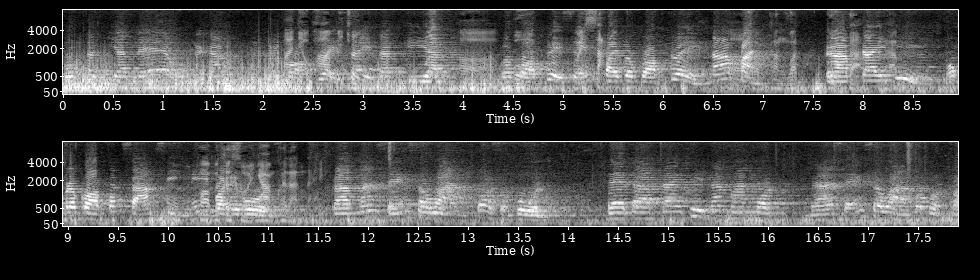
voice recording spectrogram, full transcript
วงตะเกียงแล้วนะครับอะเดี๋ยวพาไปชมไส้ตะเกียงเอ่อประกอบด้วยแสไว้งสักไฟประกอบด้วยน้ำมันทางวัดตราบใดนะครับที่องค์ประกอบทั้งสามสิ่งนี้ว่าบมันจะริสวยบูรงามณ์ขนาดไหนตามนั้นแสงสว่างก็สมบูรณ์ แต่ตราบใดที่น้ำมันหมดนะแสงสว่างก็หมดไป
